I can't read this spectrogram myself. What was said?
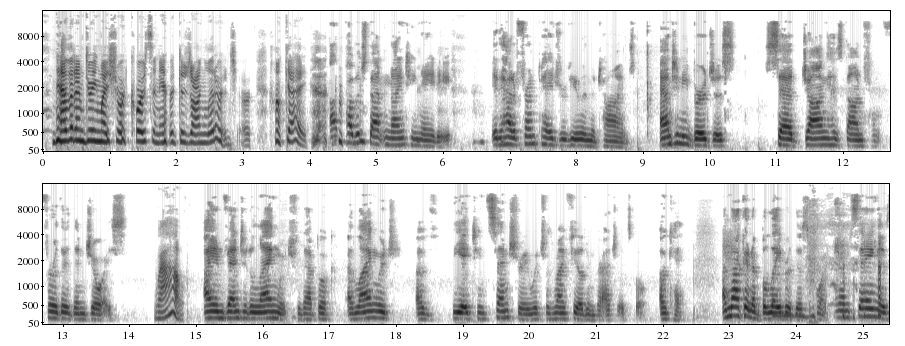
now that I'm doing my short course in Erica Jong literature. Okay. I published that in 1980. It had a front page review in the Times. Anthony Burgess said Jong has gone f- further than Joyce. Wow. I invented a language for that book, a language of the 18th century, which was my field in graduate school. Okay. I'm not going to belabor this point. What I'm saying is,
